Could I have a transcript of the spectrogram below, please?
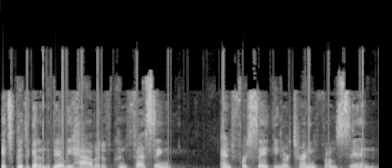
It's good to get in the daily habit of confessing and forsaking or turning from sin.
